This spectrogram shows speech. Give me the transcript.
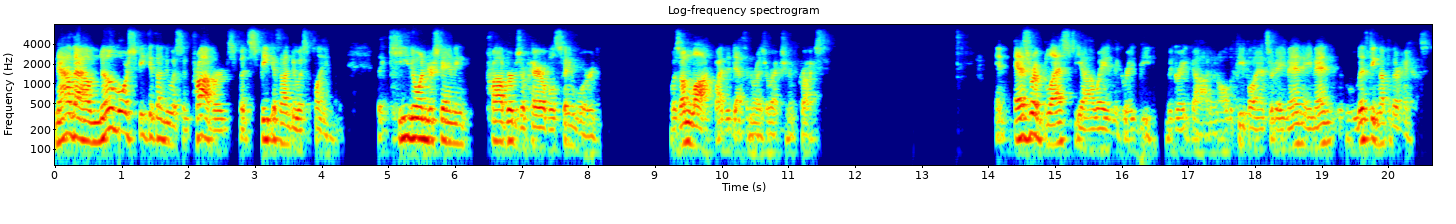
Now thou no more speaketh unto us in Proverbs, but speaketh unto us plainly. The key to understanding Proverbs or parables, same word, was unlocked by the death and resurrection of Christ. And Ezra blessed Yahweh and the great, the great God, and all the people answered, Amen, Amen, lifting up their hands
